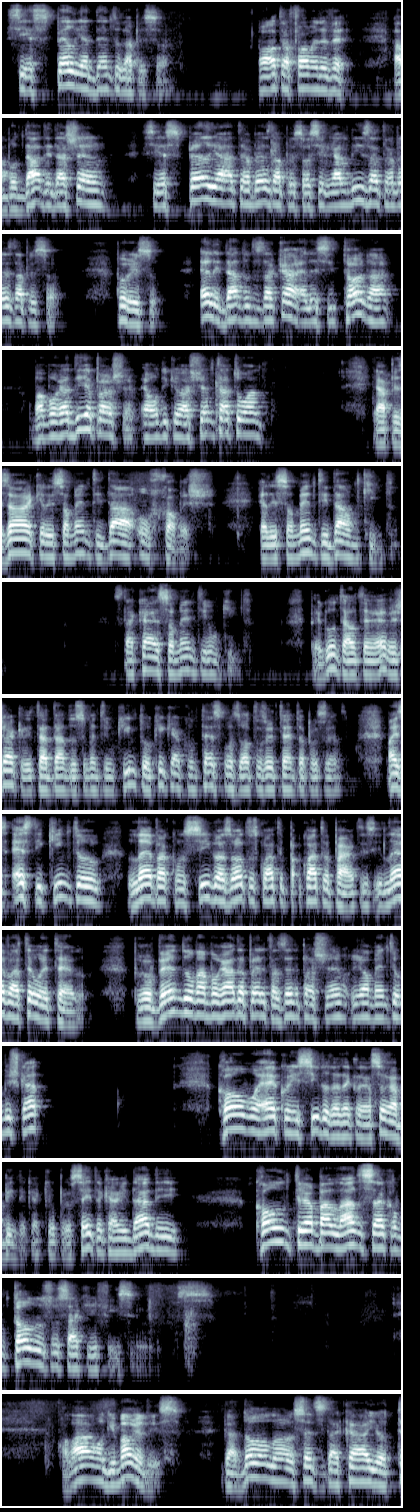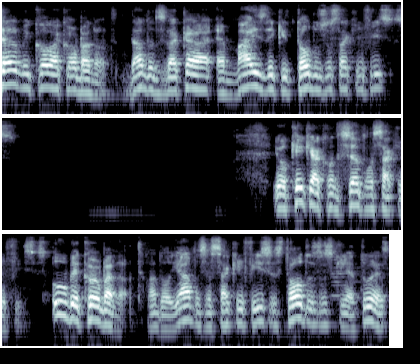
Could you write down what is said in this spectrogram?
se espelham dentro da pessoa. Outra forma de ver. A bondade da Hashem se espelha através da pessoa, se realiza através da pessoa. Por isso, ele dando destacar, ele se torna uma moradia para Hashem. É onde que o Hashem está atuando. E apesar que ele somente dá um chomesh, ele somente dá um quinto. Destacar é somente um quinto. Pergunta ao Terebe, já que ele está dando somente um quinto, o que, que acontece com os outros 80%? Mas este quinto leva consigo as outras quatro, quatro partes e leva até o eterno, provendo uma morada para ele, fazendo para Hashem realmente um Mishkan. Como é conhecido da declaração rabínica, que o preceito da caridade contrabalança com todos os sacrifícios. Falaram, a Guimora diz, Gadolo tzedakah yoter mikol korbanot. Dando tzedakah é mais do que todos os sacrifícios. E o que, que aconteceu com os sacrifícios? Ube korbanot. Quando olhamos os sacrifícios, todas as criaturas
